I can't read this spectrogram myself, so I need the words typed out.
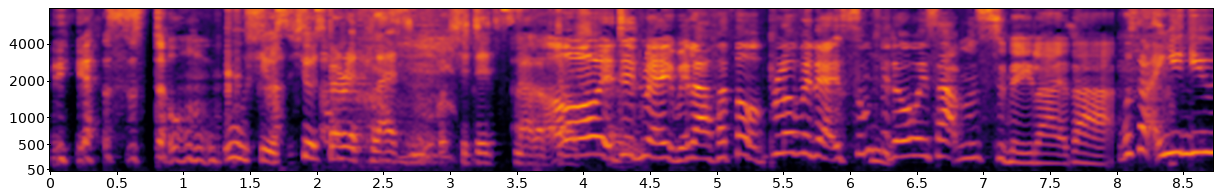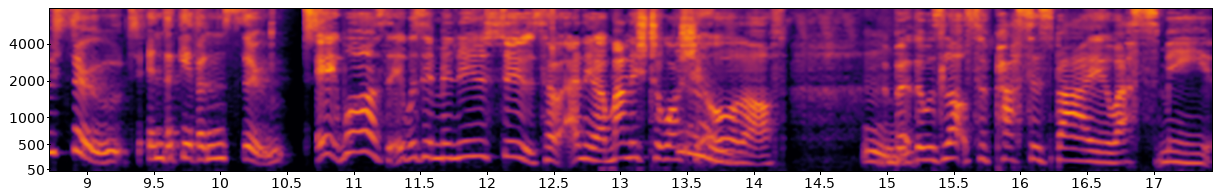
yes, stunk. Oh, she was she was very pleasant, but she did smell of. Oh, it did make me laugh. I thought, blooming it, something always happens to me like that. Was that in your new suit? In the given suit? It was. It was in my new suit. So anyway, I managed to wash mm. it all off. Mm. But there was lots of passers by who asked me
